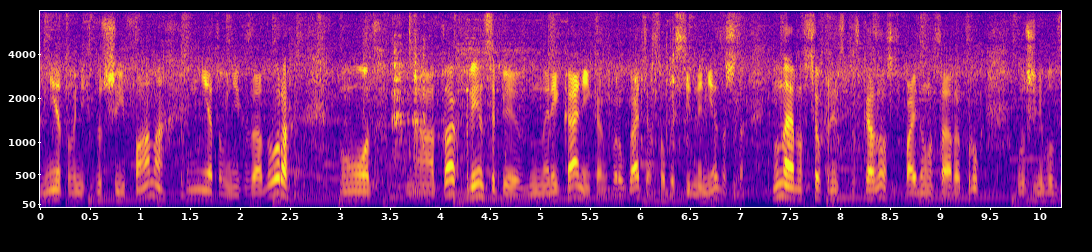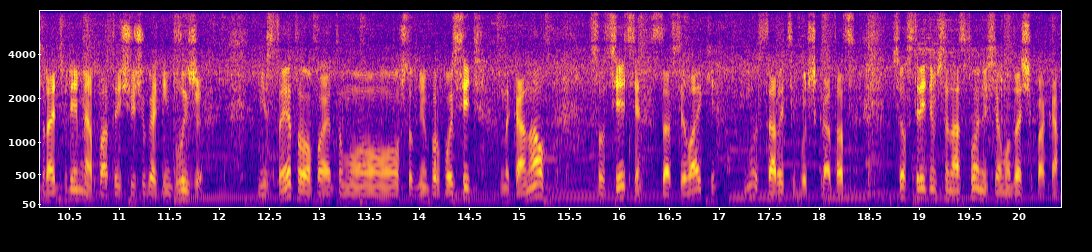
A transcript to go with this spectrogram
нет у них души и фана, нет у них задора, вот. А так, в принципе, нареканий, как бы ругать особо сильно не за что. Ну, наверное, все, в принципе, сказал, что пойду на второй круг, лучше не буду тратить время, а потыщу еще какие-нибудь лыжи вместо этого, поэтому, чтобы не пропустить, на канал, в соцсети, ставьте лайки, ну и старайтесь больше кататься. Все, встретимся на склоне, всем удачи, пока.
